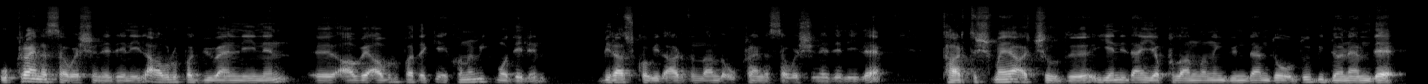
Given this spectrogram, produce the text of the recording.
Ukrayna Savaşı nedeniyle Avrupa güvenliğinin e, ve Avrupa'daki ekonomik modelin biraz Covid ardından da Ukrayna Savaşı nedeniyle tartışmaya açıldığı, yeniden yapılanmanın gündemde olduğu bir dönemde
